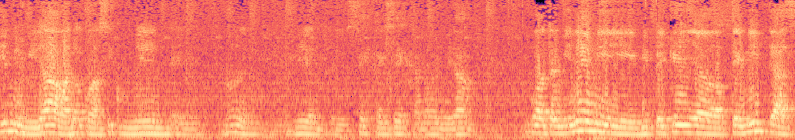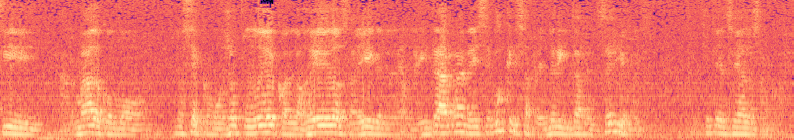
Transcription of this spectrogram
él me miraba, ¿no? Con así como medio, en- ¿no? En- medio entre ceja y ceja, ¿no? Me miraba. Y cuando terminé mi, mi pequeño temita así, armado como, no sé, como yo pude con los dedos ahí con la, la guitarra, me dice, ¿vos querés aprender guitarra en serio? Yo te voy a enseñar los acordes.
